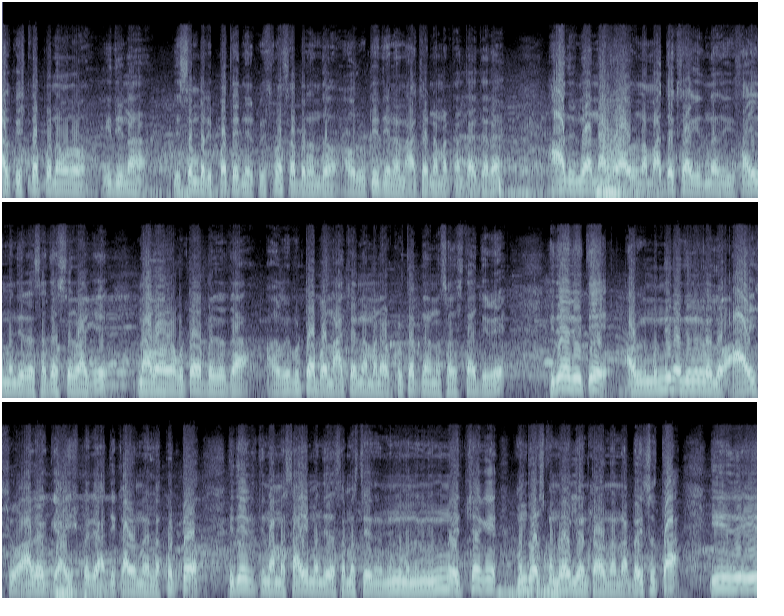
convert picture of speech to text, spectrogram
ಆರ್ ಕೃಷ್ಣಪ್ಪನವರು ಈ ದಿನ ಡಿಸೆಂಬರ್ ಇಪ್ಪತ್ತೈದನೇ ಕ್ರಿಸ್ಮಸ್ ಹಬ್ಬದಂದು ಅವರು ಹುಟ್ಟಿದ ದಿನ ಆಚರಣೆ ಮಾಡ್ಕೊತಾ ಇದ್ದಾರೆ. ಆದ್ದರಿಂದ ನಾವು ಅವರು ನಮ್ಮ ಅಧ್ಯಕ್ಷರಾಗಿದ್ದ ಈ ಸಾಯಿ ಮಂದಿರ ಸದಸ್ಯರಾಗಿ ನಾವು ಅವರ ಹುಟ್ಟುಹಬ್ಬದ, ಹುಟ್ಟುಹಬ್ಬವನ್ನು ಆಚರಣೆ ಮಾಡಿ ಅವ್ರ ಕೃತಜ್ಞತೆಯನ್ನು ಸಲ್ಲಿಸ್ತಾ ಇದ್ದೀವಿ. ಇದೇ ರೀತಿ ಅವ್ರಿಗೆ ಮುಂದಿನ ದಿನಗಳಲ್ಲೂ ಆಯುಷು ಆರೋಗ್ಯ ಐಶ್ವರ್ಯ ಅಧಿಕಾರವನ್ನೆಲ್ಲ ಕೊಟ್ಟು ಇದೇ ರೀತಿ ನಮ್ಮ ಸಾಯಿ ಮಂದಿರ ಸಂಸ್ಥೆಯನ್ನು ಇನ್ನು ಇನ್ನೂ ಹೆಚ್ಚಾಗಿ ಮುಂದುವರಿಸ್ಕೊಂಡು ಹೋಗಲಿ ಅಂತ ಅವ್ರನ್ನ ಬಯಸುತ್ತಾ ಈ ಈ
